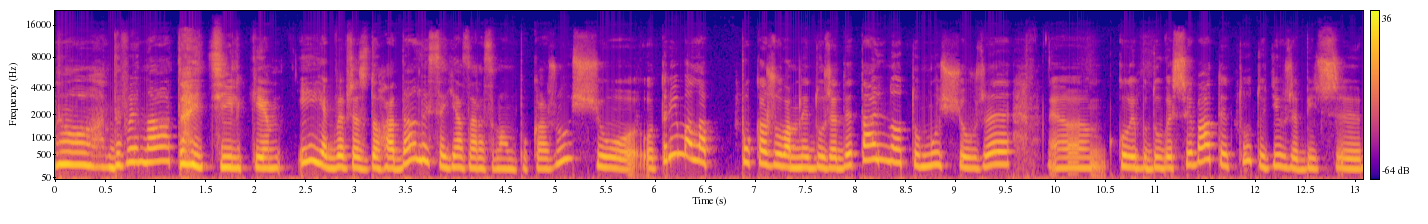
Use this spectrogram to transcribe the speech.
О, Дивина та й тільки. І як ви вже здогадалися, я зараз вам покажу, що отримала. Покажу вам не дуже детально, тому що вже е, коли буду вишивати, то тоді вже більш е,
